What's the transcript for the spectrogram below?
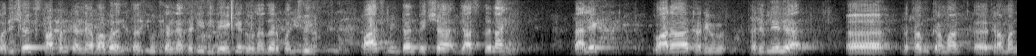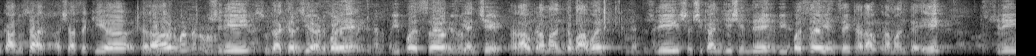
परिषद स्थापन करण्याबाबत तरतूद करण्यासाठी विधेयके दोन हजार पंचवीस पाच मिनिटांपेक्षा जास्त नाही. बॅलेट द्वारा ठरव ठरवलेल्या प्रथम क्रमांक क्रमांकानुसार अशासकीय ठराव श्री सुधाकरजी अडबळे विपस यांचे ठराव क्रमांक बावन्न श्री शशिकांतजी शिंदे विपस यांचे ठराव क्रमांक एक श्री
